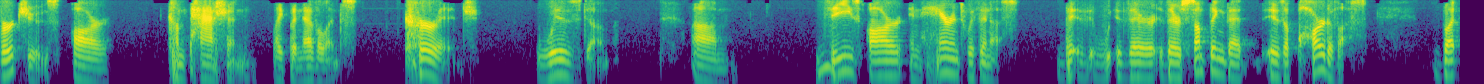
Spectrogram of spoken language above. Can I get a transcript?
virtues are compassion, like benevolence, courage, wisdom. Um, these are inherent within us. There, there's something that is a part of us. But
